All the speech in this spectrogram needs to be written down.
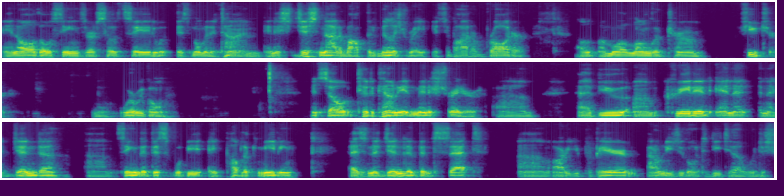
And all those things are associated with this moment in time. And it's just not about the millage rate. It's about a broader, a, a more longer term future. You know, where are we going? And so to the county administrator, um, have you um, created an, an agenda, um, seeing that this will be a public meeting? Has an agenda been set? Um, are you prepared? I don't need you to go into detail. We're just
